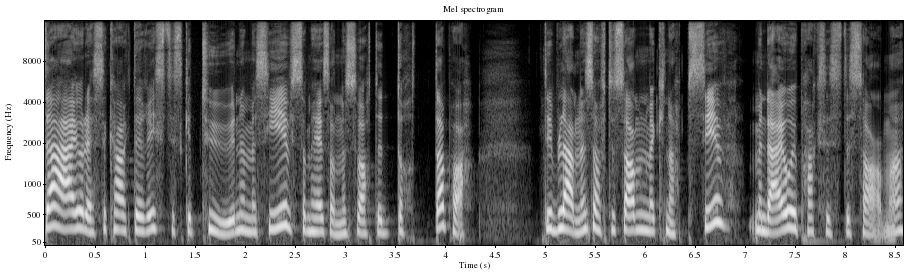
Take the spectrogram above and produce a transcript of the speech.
det er jo disse karakteristiske tuene med siv som har sånne svarte dotter på. De blandes ofte sammen med knappsiv, men det er jo i praksis det samme.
